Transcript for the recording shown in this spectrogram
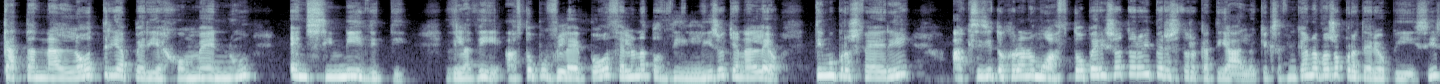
καταναλώτρια περιεχομένου ενσυνείδητη. Δηλαδή, αυτό που βλέπω θέλω να το δηλίζω και να λέω τι μου προσφέρει, αξίζει το χρόνο μου αυτό περισσότερο ή περισσότερο κάτι άλλο. Και ξαφνικά να βάζω προτεραιοποιήσεις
